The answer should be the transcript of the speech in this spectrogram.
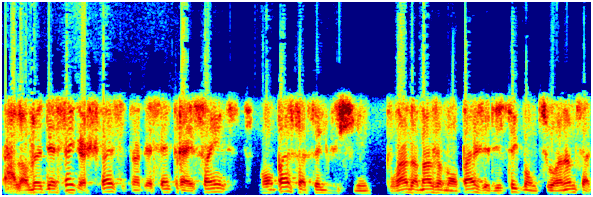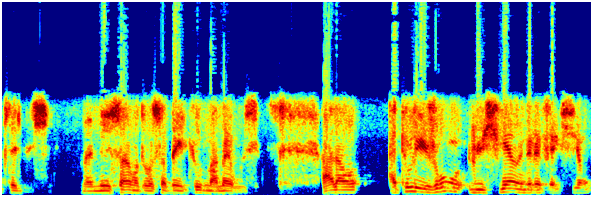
Alors, le dessin que je fais, c'est un dessin très simple. Mon père s'appelait Lucien. Pour rendre hommage à mon père, j'ai décidé que mon petit bonhomme s'appelait Lucien. Mais mes sœurs ont trouvé ça bien cool, ma mère aussi. Alors, à tous les jours, Lucien a une réflexion,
